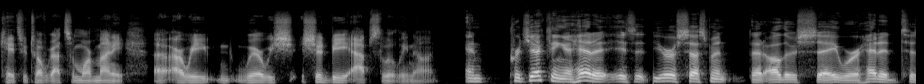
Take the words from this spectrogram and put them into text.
K through 12 got some more money. Uh, are we where we sh- should be? Absolutely not. And projecting ahead, is it your assessment that others say we're headed to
